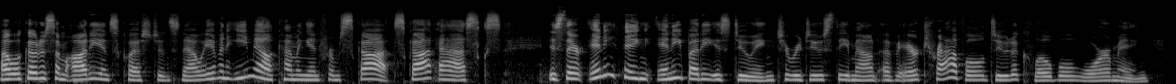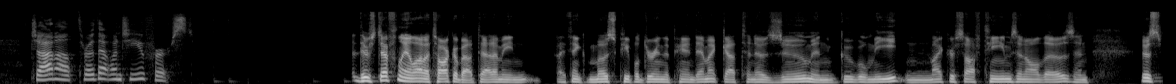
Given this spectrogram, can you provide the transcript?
Uh, we'll go to some audience questions now. We have an email coming in from Scott. Scott asks Is there anything anybody is doing to reduce the amount of air travel due to global warming? John, I'll throw that one to you first. There's definitely a lot of talk about that. I mean, I think most people during the pandemic got to know Zoom and Google Meet and Microsoft Teams and all those. And there's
